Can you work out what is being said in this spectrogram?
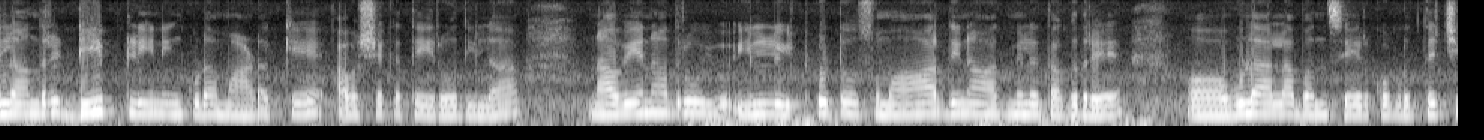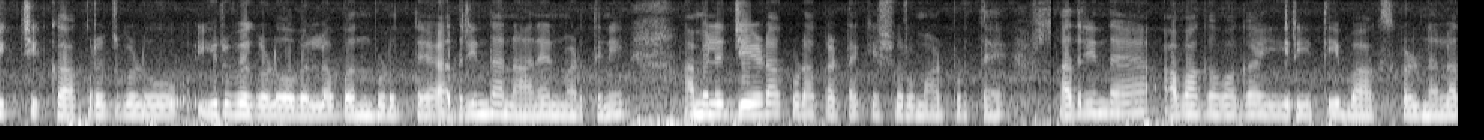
ಇಲ್ಲಾಂದರೆ ಡೀಪ್ ಕ್ಲೀನಿಂಗ್ ಕೂಡ ಮಾಡೋಕ್ಕೆ ಅವಶ್ಯಕತೆ ಇರೋದಿಲ್ಲ. ನಾವೇನಾದರೂ ಇಲ್ಲಿ ಇಟ್ಬಿಟ್ಟು ಸುಮಾರು ದಿನ ಆದಮೇಲೆ ತೆಗೆದ್ರೆ ಹುಳ ಎಲ್ಲ ಬಂದು ಸೇರ್ಕೊಬಿಡುತ್ತೆ. ಚಿಕ್ಕ ಚಿಕ್ಕ ಕಾಕ್ರೋಚ್ಗಳು, ಇರುವೆಗಳು ಅವೆಲ್ಲ ಬಂದ್ಬಿಡುತ್ತೆ. ಅದರಿಂದ ನಾನೇನು ಮಾಡ್ತೀನಿ? ಆಮೇಲೆ ಜೇಡ ಕೂಡ ಕಟ್ಟೋಕ್ಕೆ ಶುರು ಮಾಡಿಬಿಡುತ್ತೆ. ಅದರಿಂದ ಅವಾಗವಾಗ ಈ ರೀತಿ ಬಾಕ್ಸ್ಗಳನ್ನೆಲ್ಲ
